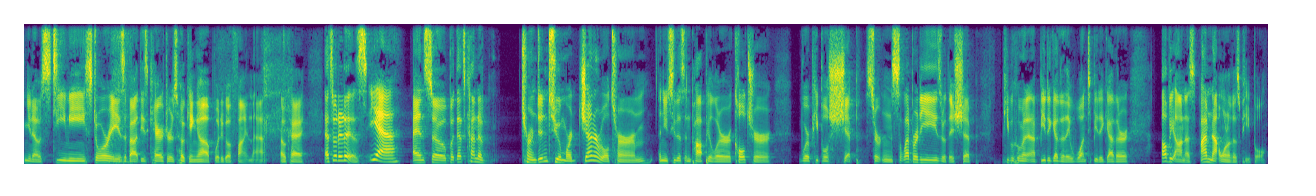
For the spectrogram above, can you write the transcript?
you know steamy stories about these characters hooking up would go find that. Okay, that's what it is. yeah, And so, but that's kind of turned into a more general term, and you see this in popular culture where people ship certain celebrities or they ship people who might not be together, they want to be together. I'll be honest, I'm not one of those people.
